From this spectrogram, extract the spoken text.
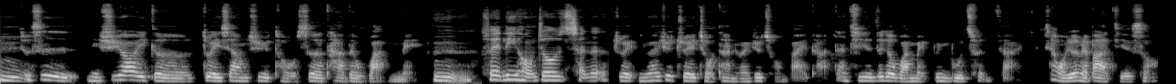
嗯，就是你需要一个对象去投射他的完美，嗯，所以力宏就成了追，你会去追求他，你会去崇拜他，但其实这个完美并不存在，像我就没办法接受。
